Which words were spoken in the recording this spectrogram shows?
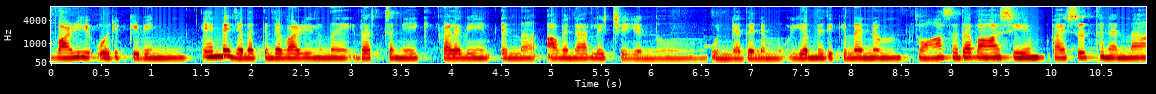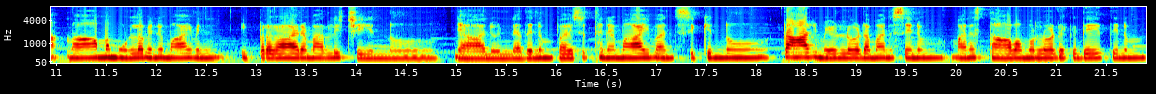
വഴി ഒരുക്കുവിൻ. എന്റെ ജനത്തിന്റെ വഴിയിൽ നിന്ന് ഇടർച്ച നീക്കിക്കളവീൻ എന്ന് അവൻ അരളി ചെയ്യുന്നു. ഉന്നതനും ഉയർന്നിരിക്കുന്നതിനും ഭാഷയും പരിശുദ്ധനെന്ന നാമമുള്ളവനുമായവൻ ഇപ്രകാരം അരളി ചെയ്യുന്നു. ഞാൻ ഉന്നതനും പരിശുദ്ധനുമായി വഞ്ചിക്കുന്നു. താഴ്മയുള്ളവരുടെ മനസ്സിനും മനസ്താപമുള്ളവരുടെ ഹൃദയത്തിനും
